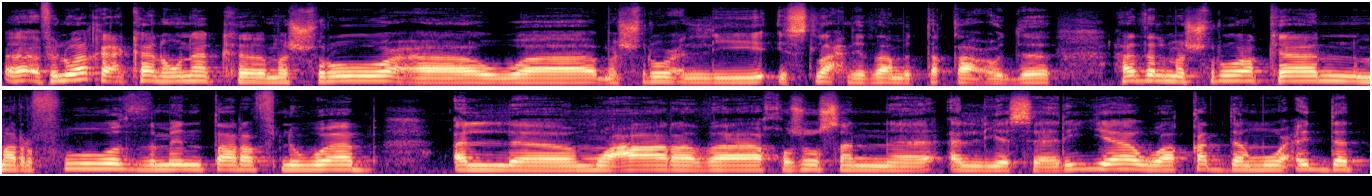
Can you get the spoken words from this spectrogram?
في الواقع كان هناك مشروع ومشروع لإصلاح نظام التقاعد. هذا المشروع كان مرفوض من طرف نواب المعارضة خصوصا اليسارية وقدموا عدة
